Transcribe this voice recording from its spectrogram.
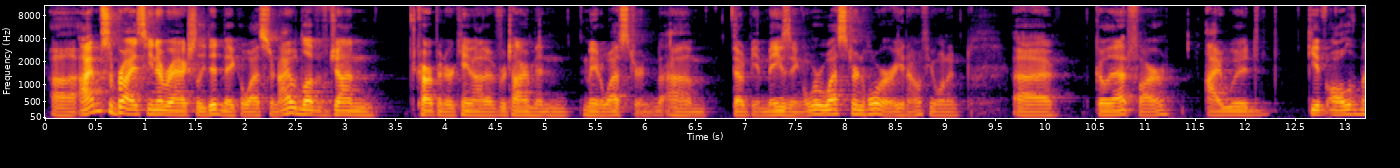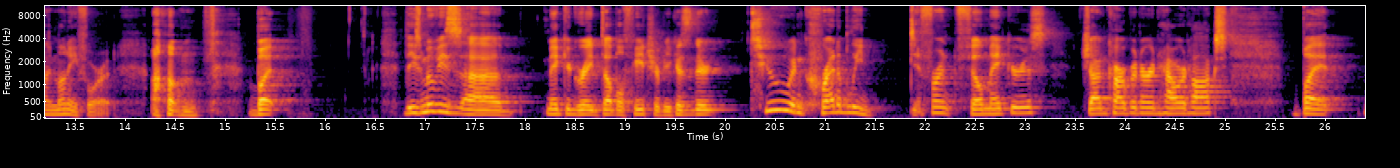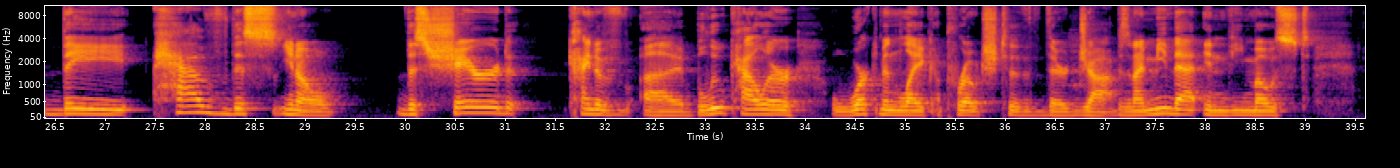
Uh, I'm surprised he never actually did make a western. I would love if John Carpenter came out of retirement and made a western. Um, that would be amazing. Or western horror, you know, if you want to uh, go that far, I would give all of my money for it. Um, but these movies uh, make a great double feature because they're two incredibly different filmmakers John Carpenter and Howard Hawks, but they have this, you know, this shared kind of uh, blue collar workman like approach to their jobs. And I mean that in the most.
